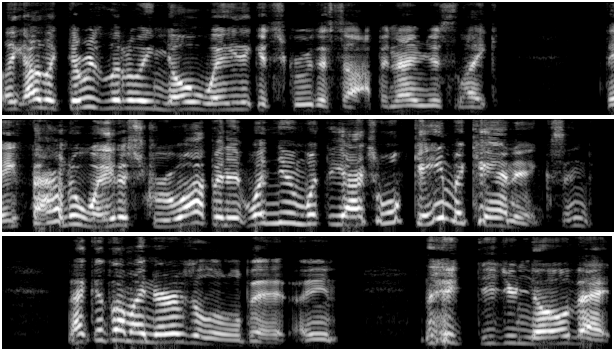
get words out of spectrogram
like, I was like, there was literally no way they could screw this up. And I'm just like, they found a way to screw up, and it wasn't even with the actual game mechanics. And that gets on my nerves a little bit. I mean, like, did you know that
